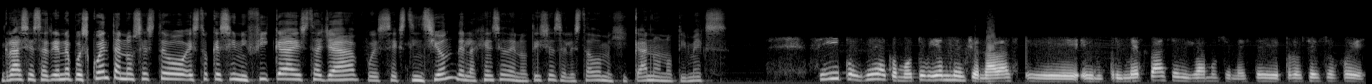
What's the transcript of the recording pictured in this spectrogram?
Gracias, Adriana. Pues cuéntanos esto, esto qué significa esta ya pues extinción de la Agencia de Noticias del Estado Mexicano, Notimex. Sí, pues mira, como tú bien mencionabas, eh, el primer paso, digamos, en este proceso fue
